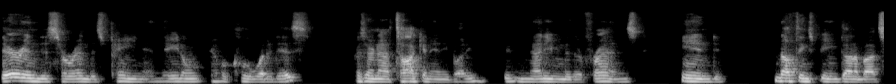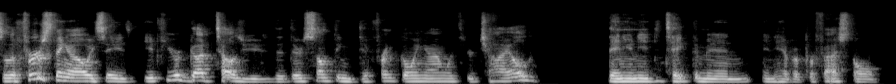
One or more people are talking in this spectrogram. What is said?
they're in this horrendous pain and they don't have a clue what it is because they're not talking to anybody, not even to their friends, and nothing's being done about it. So the first thing I always say is if your gut tells you that there's something different going on with your child, then you need to take them in and have a professional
